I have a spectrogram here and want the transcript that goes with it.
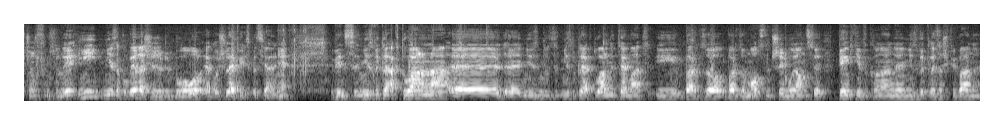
wciąż funkcjonuje i nie zapowiada się, żeby było jakoś lepiej specjalnie. Więc niezwykle aktualna, e, e, nie, niezwykle aktualny temat i bardzo, bardzo mocny, przejmujący, pięknie wykonany, niezwykle zaśpiewany.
